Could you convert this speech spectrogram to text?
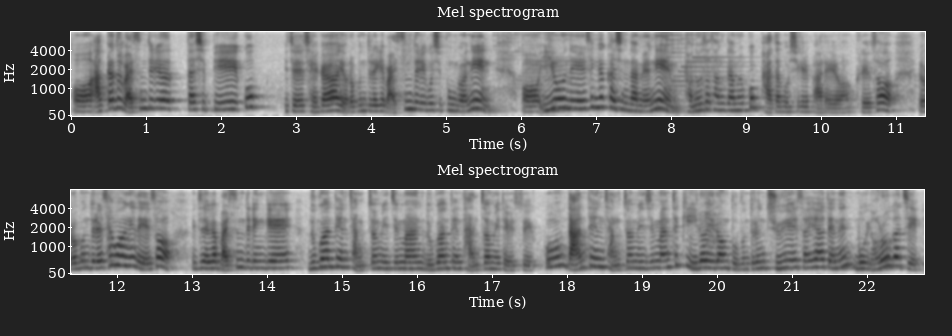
어, 아까도 말씀드렸다시피 꼭 이제 제가 여러분들에게 말씀드리고 싶은 거는 어, 이혼을 생각하신다면 은 변호사 상담을 꼭 받아보시길 바래요. 그래서 여러분들의 상황에 대해서 이제 제가 말씀드린 게 누구한테는 장점이지만 누구한테는 단점이 될 수 있고 나한테는 장점이지만 특히 이러이러한 부분들은 주의해서 해야 되는 뭐 여러 가지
